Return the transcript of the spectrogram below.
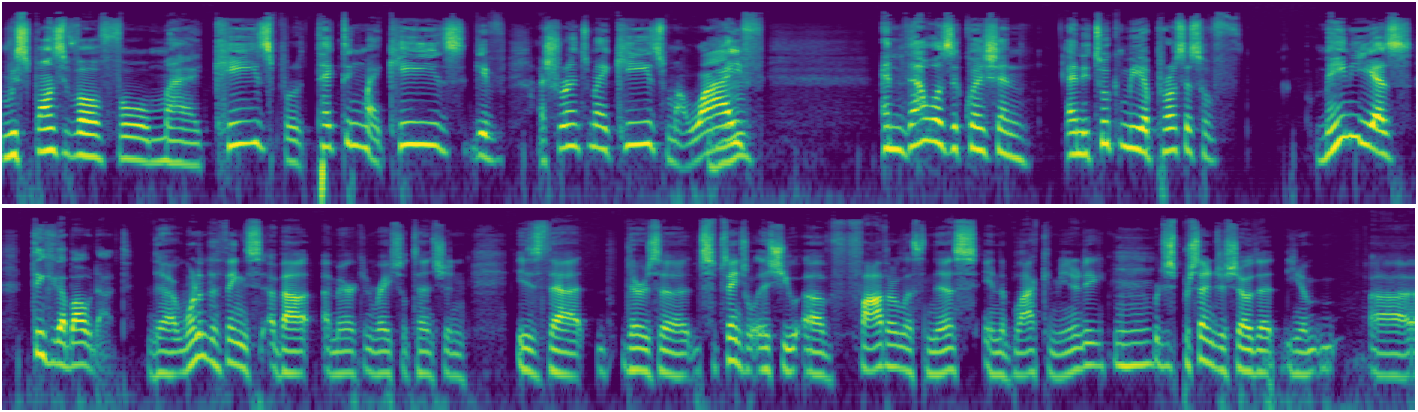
responsible for my kids, protecting my kids, give assurance to my kids, my mm-hmm. wife? And that was the question, and it took me a process of many years thinking about that. Yeah, one of the things about American racial tension is that there's a substantial issue of fatherlessness in the black community, which is percentages show that you know uh,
